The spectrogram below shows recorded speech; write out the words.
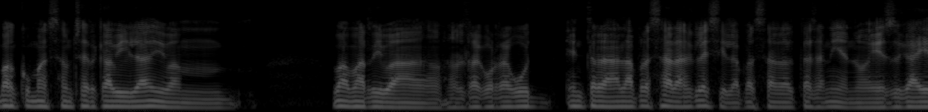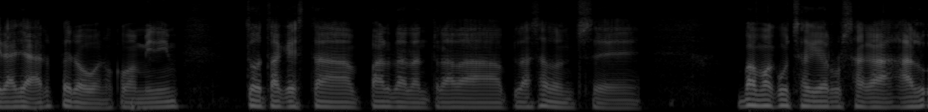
vam començar un cercavila i vam, vam arribar al recorregut entre la plaça de l'Església i la plaça de l'Artesania. No és gaire llarg, però bueno, com a mínim tota aquesta part de l'entrada a plaça doncs, eh, vam aconseguir arrossegar al,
